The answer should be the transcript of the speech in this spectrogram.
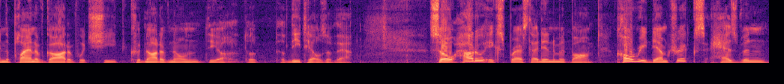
in the plan of God, of which she could not have known the, uh, the, the details of that. So, how to express that intimate bond? Co redemptrix has been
